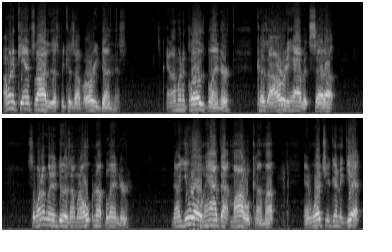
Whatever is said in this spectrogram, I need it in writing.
I'm going to cancel out of this because I've already done this. And I'm going to close Blender because I already have it set up. So what I'm going to do is I'm going to open up Blender. Now you will have had that model come up and what you're going to get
